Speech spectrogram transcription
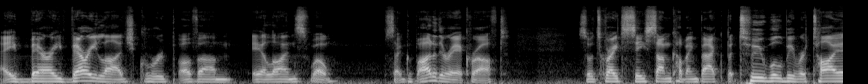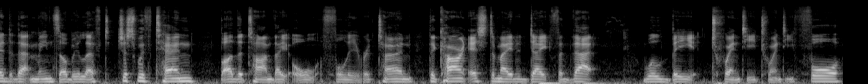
a very, very large group of um, airlines, well, say goodbye to their aircraft. So it's great to see some coming back, but two will be retired. That means they'll be left just with 10 by the time they all fully return. The current estimated date for that will be 2024.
